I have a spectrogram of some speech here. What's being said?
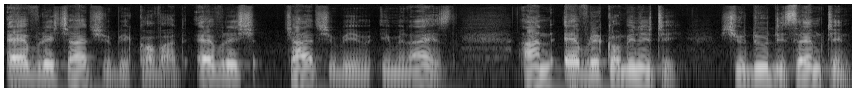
Every child should be covered. Every child should be immunized. And every community should do the same thing.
